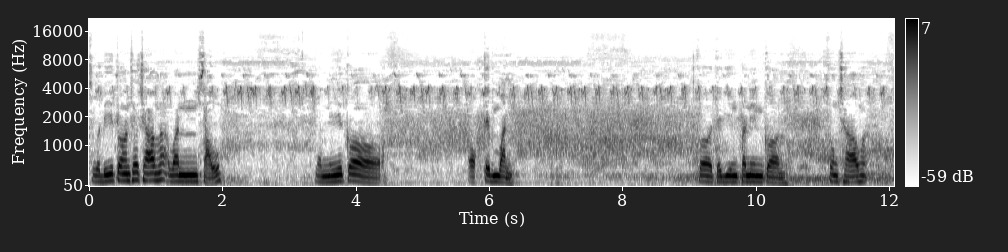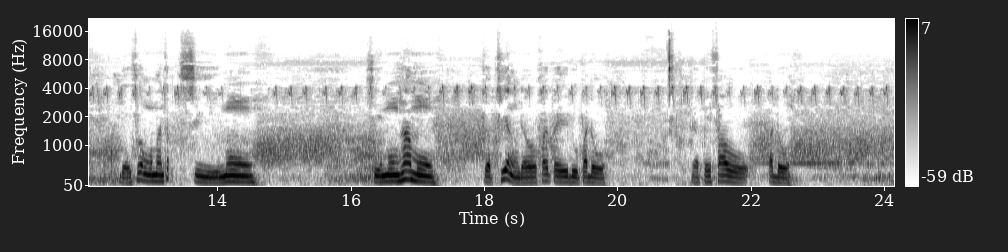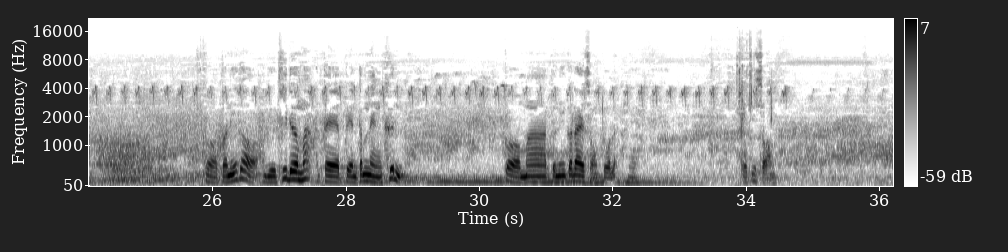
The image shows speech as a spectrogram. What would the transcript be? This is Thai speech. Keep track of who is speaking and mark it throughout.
Speaker 1: สวัสดีตอนเช้าๆฮะวันเสาร์วันนี้ก็ออกเต็มวัน ก็จะยิงปลานินก่อนช่วงเช้าฮะเดี๋ยวช่วงประมาณสักสี่โมงสี่โมงห้าโมงเกือบเที่ยงเดี๋ยวค่อยไปดูปลาโด เดี๋ยวไปเฝ้าปลาโด ก็ตอนนี้ก็อยู่ที่เดิมฮะแต่เปลี่ยนตำแหน่งขึ้น ก็มาตัวนี้ก็ได้สองตัวแล้วเนี่ยตัวที่สอง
